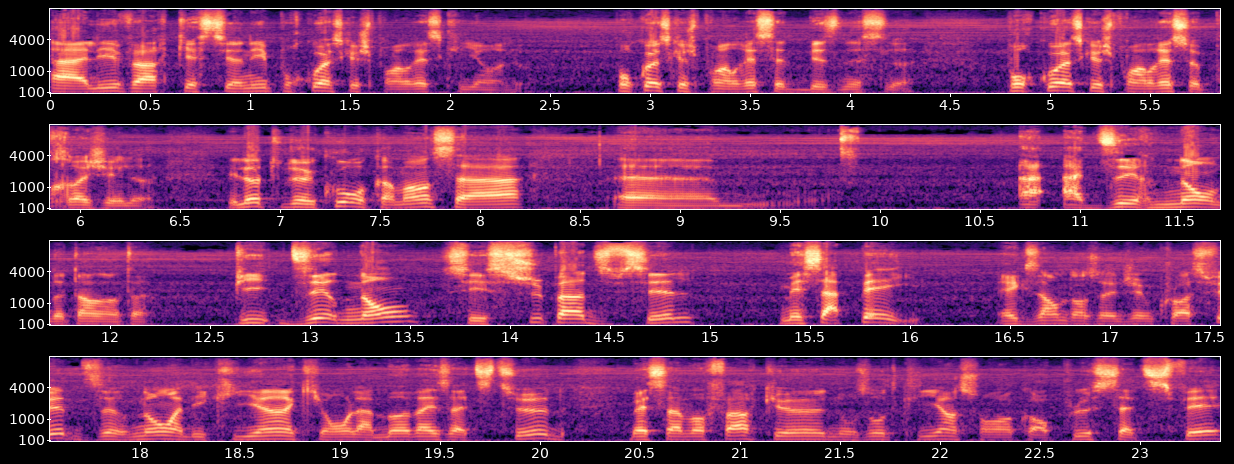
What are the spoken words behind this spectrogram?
à aller vers questionner pourquoi est-ce que je prendrais ce client-là? Pourquoi est-ce que je prendrais cette business-là? Pourquoi est-ce que je prendrais ce projet-là? Et là, tout d'un coup, on commence à, euh, à, dire non de temps en temps. Puis dire non, c'est super difficile, mais ça paye. Exemple, dans un gym CrossFit, dire non à des clients qui ont la mauvaise attitude, bien, ça va faire que nos autres clients sont encore plus satisfaits.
